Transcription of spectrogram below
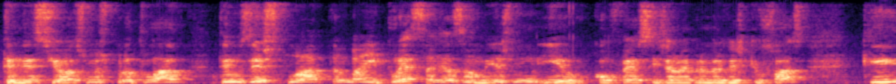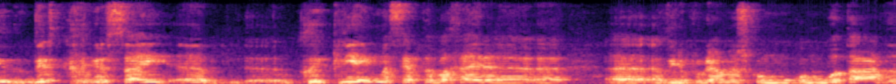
tendenciosos, mas por outro lado temos este lado também. E por essa razão mesmo, e eu confesso, e já não é a primeira vez que o faço, que desde que regressei uh, criei uma certa barreira a, a, vir a programas como, como Boa Tarde,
